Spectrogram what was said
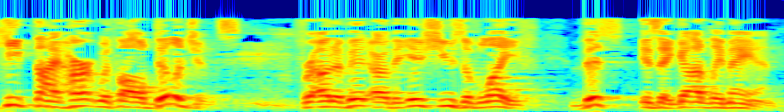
Keep thy heart with all diligence, for out of it are the issues of life. This is a godly man.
